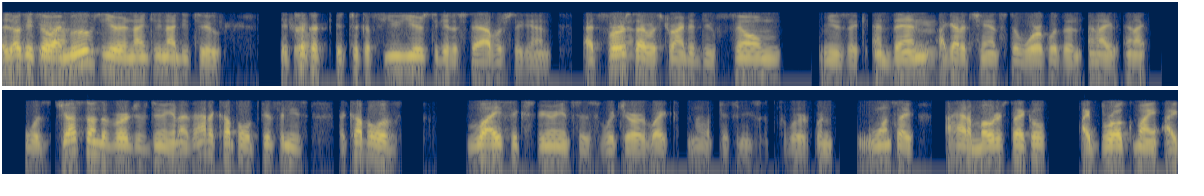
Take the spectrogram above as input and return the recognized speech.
okay. So I moved here in 1992. It True. took a it took a few years to get established again. At first, Yeah. I was trying to do film music, and then Mhm. I got a chance to work with it, and I and I was just on the verge of doing it. I've had a couple epiphanies, a couple of life experiences, which are like not epiphanies. That's the word. When once I I had a motorcycle, I broke my I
